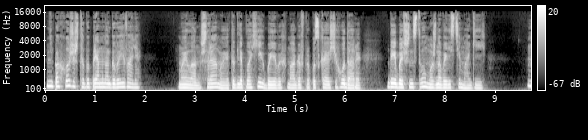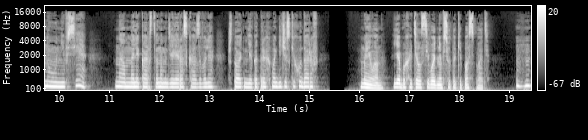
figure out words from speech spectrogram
Не похоже, чтобы прям много воевали». «Мейлан, шрамы — это для плохих боевых магов, пропускающих удары да и большинство можно вывести магией. Ну, не все. Нам на лекарственном деле рассказывали, что от некоторых магических ударов... Мейлан, я бы хотел сегодня все таки поспать. Угу.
